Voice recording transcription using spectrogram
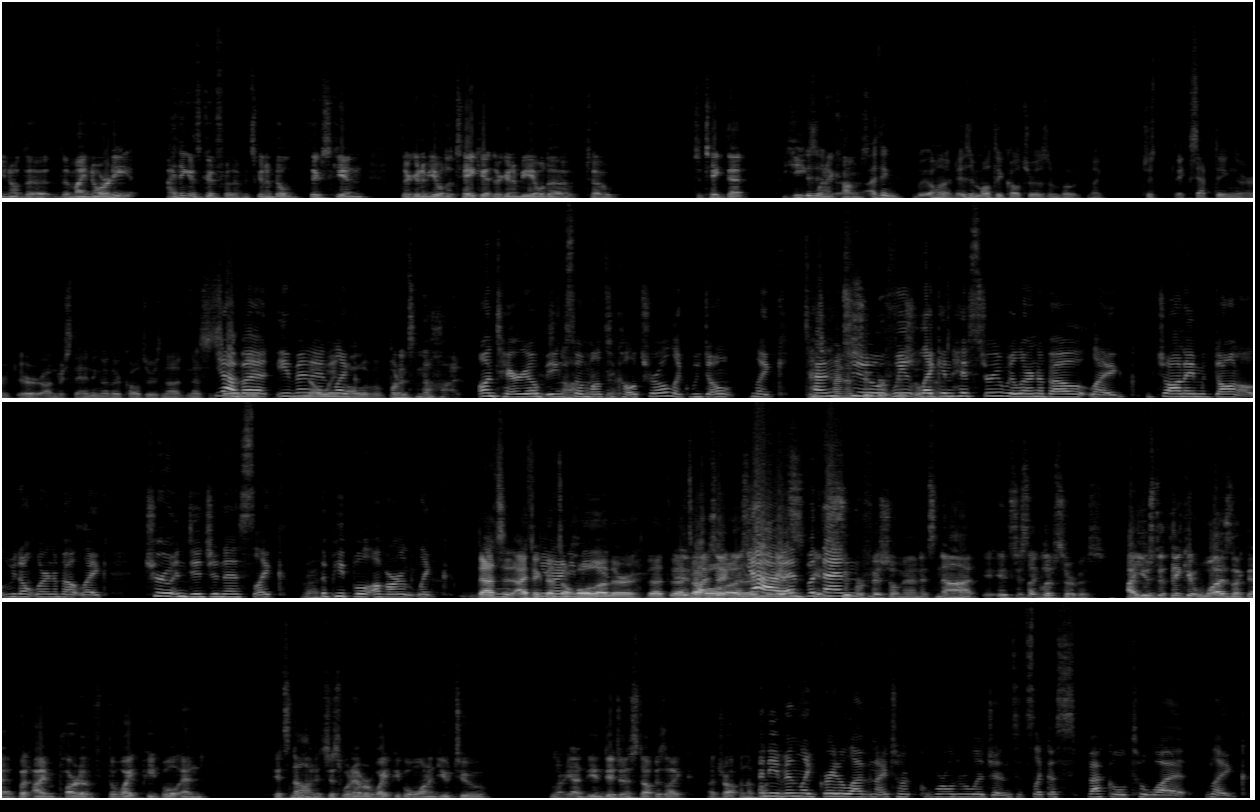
you know, the the minority, I think it's good for them. It's going to build thick skin. They're going to be able to take it. They're going to be able to to to take that heat Is when it comes. I think hold on, isn't multiculturalism about like just accepting or, or understanding other cultures, not necessarily yeah, but even in, like, all of them. but it's not. Ontario It's being not so like that. multicultural, like we don't like tend to we like then. in history we learn about like John A. Macdonald. We don't learn about like true indigenous like Right. the people of our like That's it I think that's a what I whole mean? other that, that's a I'm whole saying, other Yeah, it's, and- but it's then- superficial, man. It's not. It's just like lip service. I used to think it was like that, but I'm part of the white people, and it's not. It's just whatever white people wanted you to learn. Yeah, the indigenous stuff is like a drop in the bucket. and even like grade 11 I took world religions. It's like a speckle to what like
